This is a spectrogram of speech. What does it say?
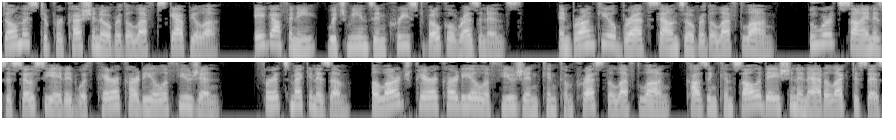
Dullness to percussion over the left scapula. Egophony, which means increased vocal resonance. And bronchial breath sounds over the left lung. Ewart's sign is associated with pericardial effusion. For its mechanism, a large pericardial effusion can compress the left lung, causing consolidation and atelectasis,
